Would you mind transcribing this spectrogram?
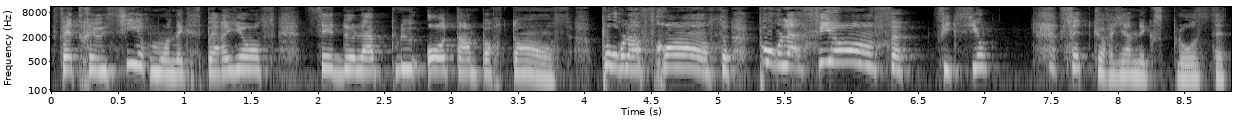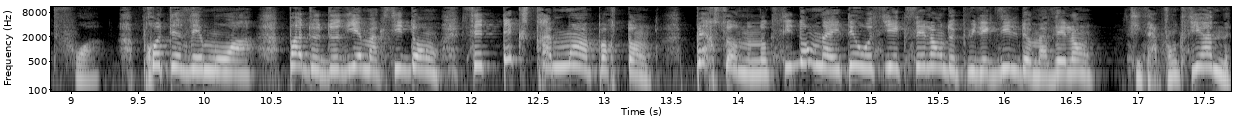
Faites réussir mon expérience, c'est de la plus haute importance. Pour la France, pour la science Fiction Faites que rien n'explose cette fois. Protégez-moi, pas de deuxième accident, c'est extrêmement important. Personne en Occident n'a été aussi excellent depuis l'exil de Magellan. Si ça fonctionne,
